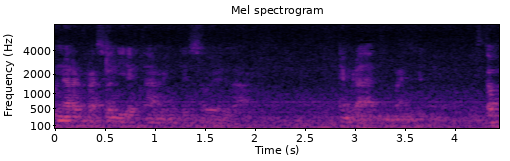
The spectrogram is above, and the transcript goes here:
una refracción directamente sobre la membrana timpánica. ¿Listo?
